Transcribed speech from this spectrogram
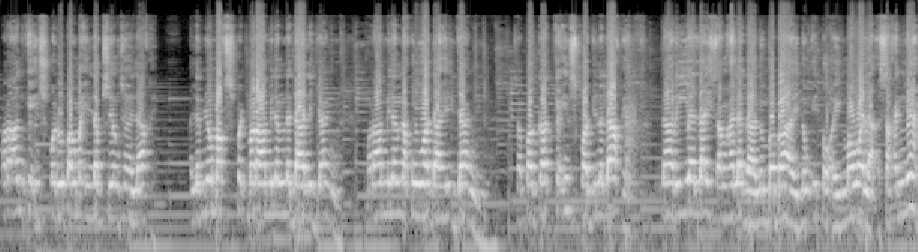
paraan ka-inspire upang ma-inlove sa'yo ang siyang lalaki. Alam niyo, Max Sport, marami nang nadali dyan. Marami nang nakuha dahil dyan. Sapagkat ka-inspire yung lalaki, na-realize ang halaga ng babae nung ito ay mawala sa kanya.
